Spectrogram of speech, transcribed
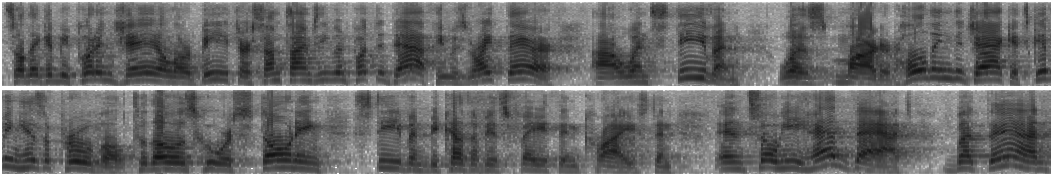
so they could be put in jail or beat or sometimes even put to death. He was right there uh, when Stephen was martyred, holding the jackets, giving his approval to those who were stoning Stephen because of his faith in Christ. And, and so he had that, but then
